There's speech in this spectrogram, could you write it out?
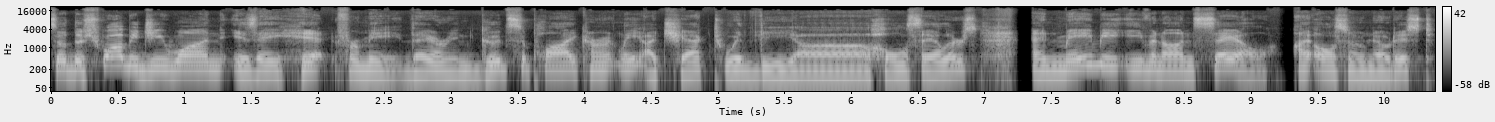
so the Schwalbe G1 is a hit for me. They are in good supply currently. I checked with the uh, wholesalers and maybe even on sale. I also noticed.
